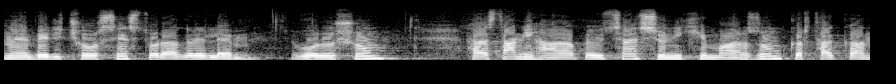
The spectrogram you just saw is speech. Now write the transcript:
նոյեմբերի 4-ին ստորագրել եմ որոշում Հայաստանի Հանրապետության Սյունիքի մարզում կրթական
